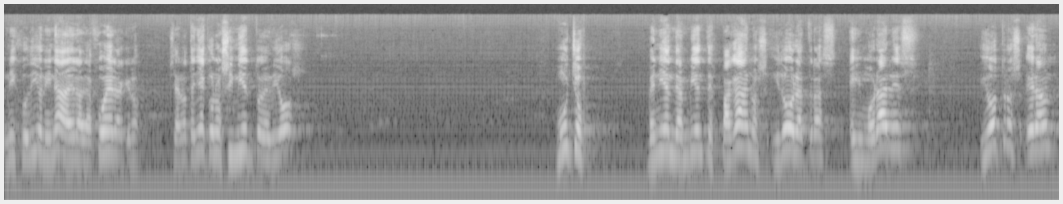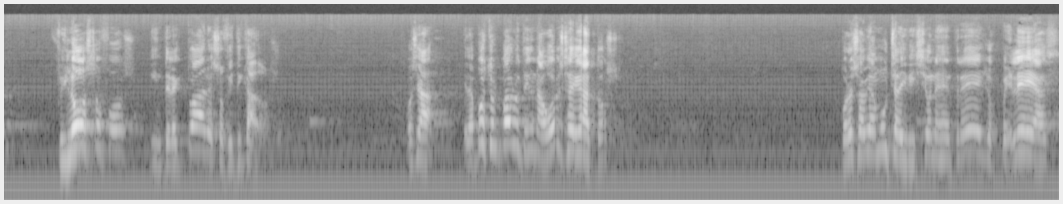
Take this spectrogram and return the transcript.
ni judío ni nada, era de afuera, que no, o sea, no tenía conocimiento de Dios. Muchos venían de ambientes paganos, idólatras e inmorales, y otros eran filósofos, intelectuales, sofisticados. O sea, el apóstol Pablo tenía una bolsa de gatos, por eso había muchas divisiones entre ellos, peleas,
